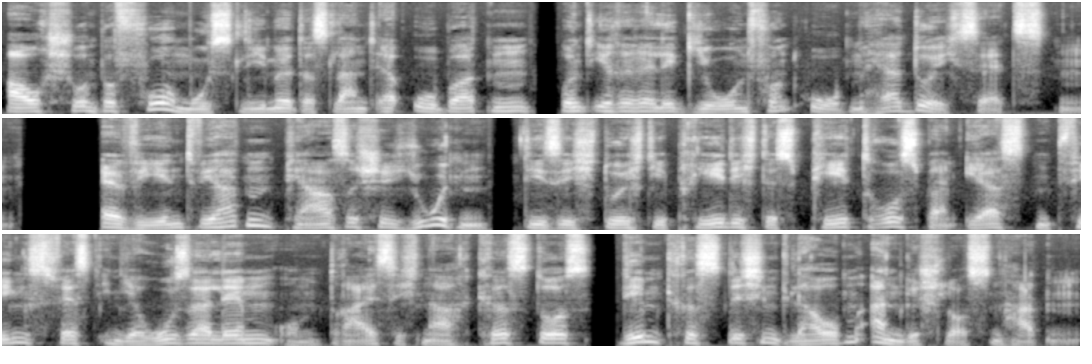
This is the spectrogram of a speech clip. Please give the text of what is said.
auch schon bevor Muslime das Land eroberten und ihre Religion von oben her durchsetzten. Erwähnt werden persische Juden, die sich durch die Predigt des Petrus beim ersten Pfingstfest in Jerusalem um 30 nach Christus dem christlichen Glauben angeschlossen hatten.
